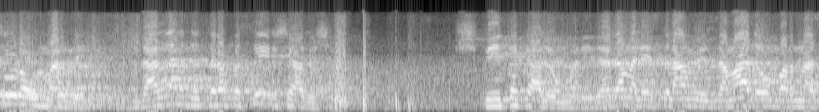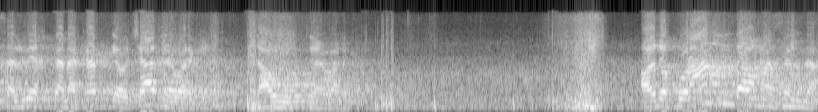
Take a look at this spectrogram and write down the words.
سور عمر دی دا الله د طرف څخه ارشاد شي شپېته کال عمر دی آدم علیه السلام یې زما د عمر نه سلويخ کله کټ کې او چاته ورګي داوود ته ورګي او د قران هم دا مسله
